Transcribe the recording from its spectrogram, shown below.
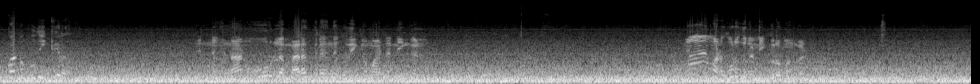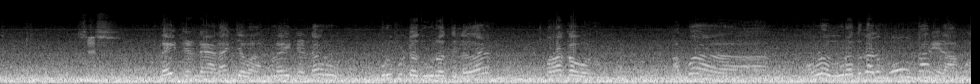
உட்காந்து குதிக்கிறது என்னங்க நான் ஊரில் மரத்துலேருந்து குதிக்க மாட்டேன் நீங்கள்? நியாயமான தூரத்தில் நிற்கிறோமங்கள் ஃப்ளைட் ரெண்டா அடைஞ்சவா ஃப்ளைட் ரெண்டா ஒரு குறிப்பிட்ட தூரத்தில் தான் பறக்க வேணும். அப்போ அவ்வளோ தூரத்துக்கு அது போகும் தான் அப்போ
